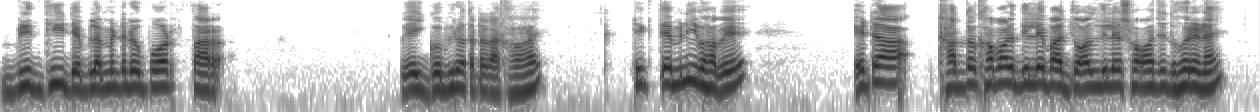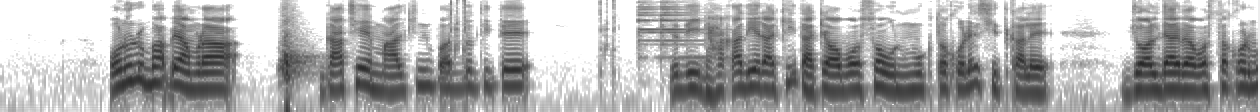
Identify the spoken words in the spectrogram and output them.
বৃদ্ধি ডেভেলপমেন্টের উপর তার এই গভীরতাটা রাখা হয়। ঠিক তেমনিভাবে এটা খাদ্য খাবার দিলে বা জল দিলে সহজে ধরে নেয়। অনুরূপভাবে আমরা গাছে মালচিং পদ্ধতিতে যদি ঢাকা দিয়ে রাখি, তাকে অবশ্য উন্মুক্ত করে শীতকালে জল দেওয়ার ব্যবস্থা করব।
